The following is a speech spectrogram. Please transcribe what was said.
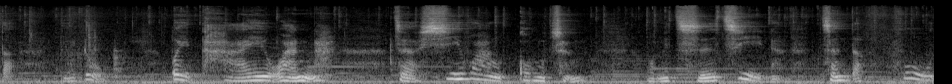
的一路为台湾呐，这希望工程，我们慈济呢，真的负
